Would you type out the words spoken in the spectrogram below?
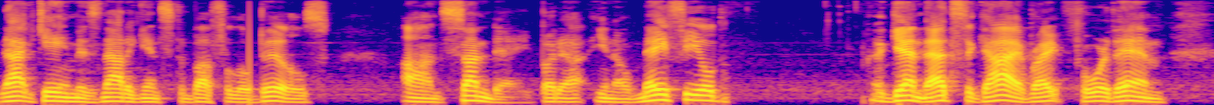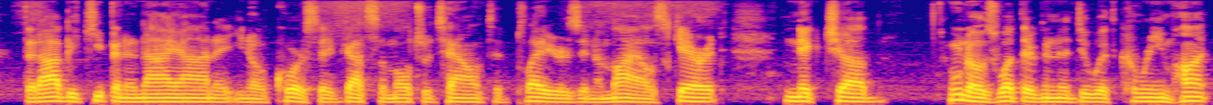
that game is not against the Buffalo Bills on Sunday. But, uh, you know, Mayfield, again, that's the guy, right, for them that I'll be keeping an eye on. It, you know, of course, they've got some ultra talented players in a Myles Garrett, Nick Chubb. Who knows what they're going to do with Kareem Hunt?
